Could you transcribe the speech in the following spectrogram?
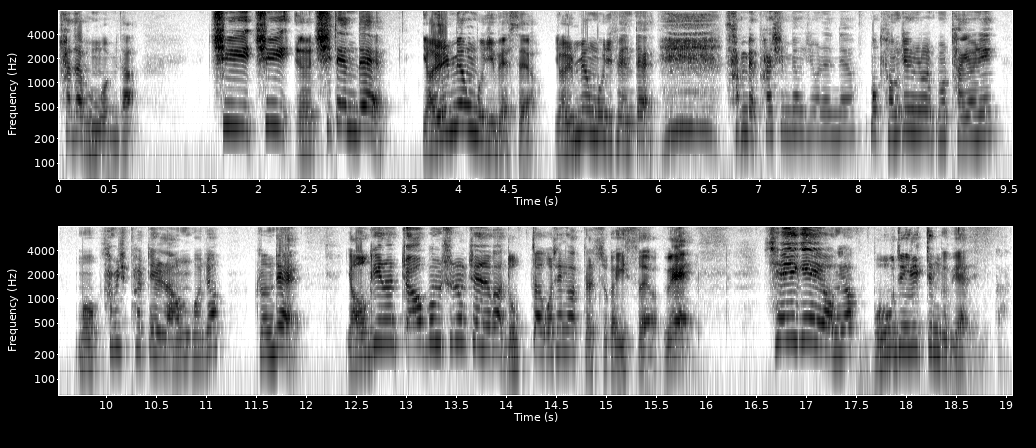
찾아본 겁니다. 치, 치, 어, 치대인데 10명 모집했어요. 10명 모집했는데 380명 지원했네요. 뭐 경쟁률 뭐 당연히 뭐 38대 1 나오는 거죠. 그런데 여기는 조금 수능 체제가 높다고 생각될 수가 있어요. 왜? 세 개 영역 모두 1등급이어야 되니까.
